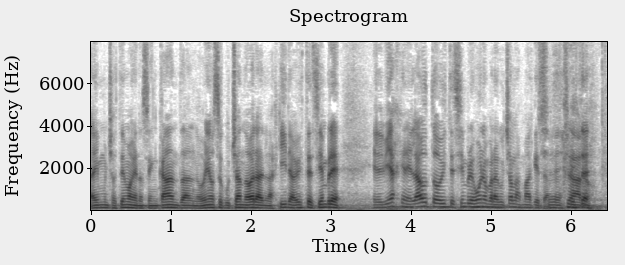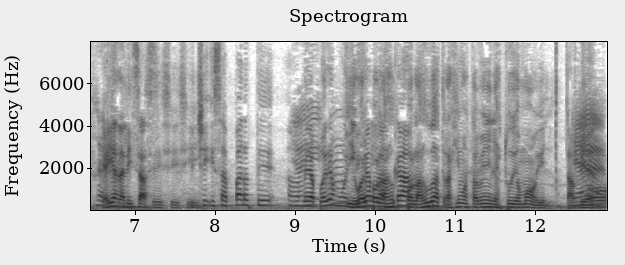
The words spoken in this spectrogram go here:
Hay muchos temas que nos encantan, lo venimos escuchando ahora en la gira, ¿viste? Siempre, el viaje en el auto, ¿viste? Siempre es bueno para escuchar las maquetas. Claro. Y ahí analizás. Sí, sí, sí. Y, che, esa parte, ah, mira, podríamos Igual por las, acá. por las dudas trajimos también el estudio móvil. También.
